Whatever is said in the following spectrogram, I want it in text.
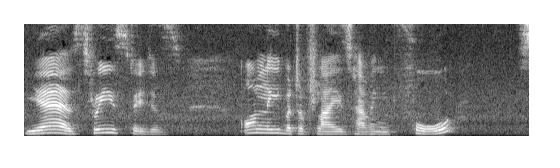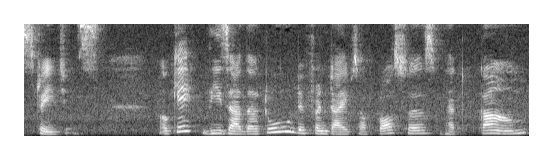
yes three stages. Only butterfly is having four stages. Okay these are the two different types of process that come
